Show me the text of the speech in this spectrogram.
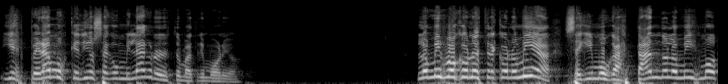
y esperamos que Dios haga un milagro en nuestro matrimonio. Lo mismo con nuestra economía. Seguimos gastando lo mismo,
